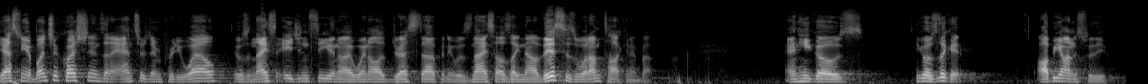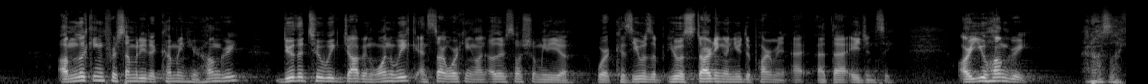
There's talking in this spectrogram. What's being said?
He asked me a bunch of questions and I answered them pretty well. It was a nice agency, you know, I went all dressed up and it was nice. I was like, now this is what I'm talking about. And he goes, he goes, look it, I'll be honest with you. I'm looking for somebody to come in here hungry, do the two week job in one week, and start working on other social media work because he, was a, he was starting a new department at, at that agency. Are you hungry? And I was like,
